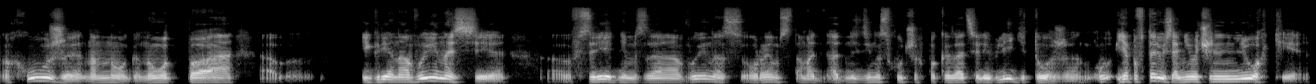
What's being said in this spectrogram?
хуже намного, но вот по а, игре на выносе в среднем за вынос у Рэмс там один из худших показателей в лиге тоже. Ну, я повторюсь, они очень легкие.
